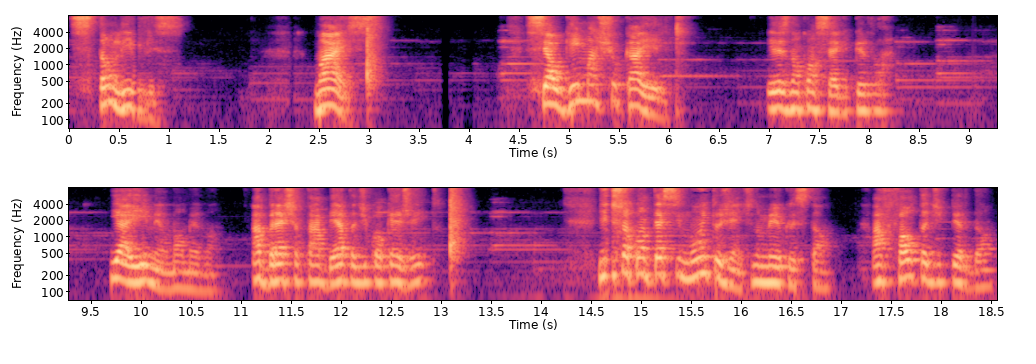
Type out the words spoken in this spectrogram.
estão livres. Mas, se alguém machucar ele, eles não conseguem perdoar. E aí, meu irmão, meu irmão, a brecha está aberta de qualquer jeito. Isso acontece muito, gente, no meio cristão. A falta de perdão.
